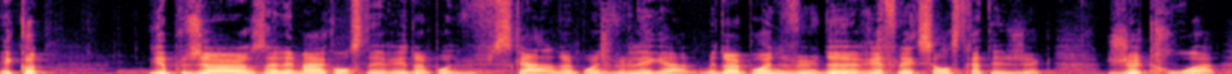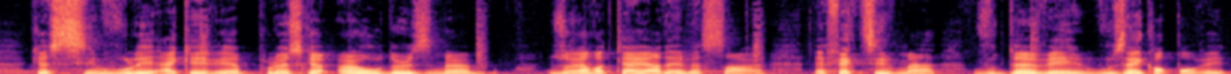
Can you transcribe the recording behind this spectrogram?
écoute, il y a plusieurs éléments à considérer d'un point de vue fiscal, d'un point de vue légal. Mais d'un point de vue de réflexion stratégique, je crois que si vous voulez acquérir plus qu'un ou deux immeubles durant votre carrière d'investisseur, effectivement, vous devez vous incorporer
